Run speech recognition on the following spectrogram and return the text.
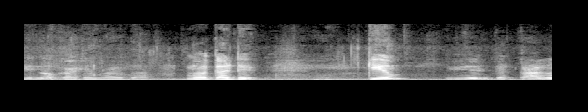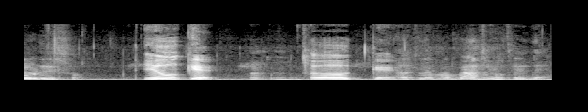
ઈનો કાઢે મારો દાંત. નો કાઢે. કેમ? ઈન કે કાલોડી છો. એવું કે? ઓકે. એટલે એમાં બાથરૂમ થઈ જાય.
